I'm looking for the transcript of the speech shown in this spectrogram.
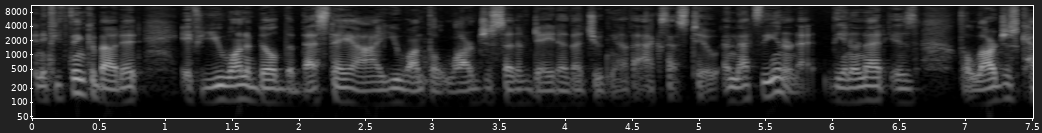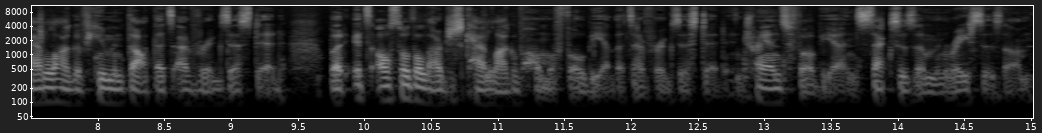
And if you think about it, if you want to build the best AI, you want the largest set of data that you can have access to. And that's the internet. The internet is the largest catalog of human thought that's ever existed, but it's also the largest catalog of homophobia that's ever existed, and transphobia, and sexism, and racism.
